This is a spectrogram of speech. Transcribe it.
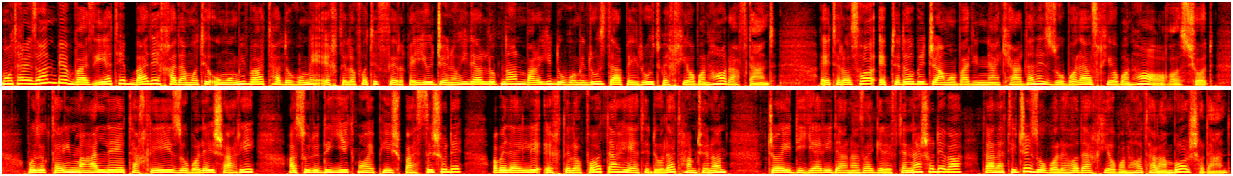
معترضان به وضعیت بد خدمات عمومی و تداوم اختلافات فرقه‌ای و جناحی در لبنان برای دومین روز در بیروت به خیابانها رفتند. اعتراضها ابتدا به جمعآوری نکردن زباله از خیابانها آغاز شد. بزرگترین محل تخلیه زباله شهری از حدود یک ماه پیش بسته شده و به دلیل اختلافات در هیئت دولت همچنان جای دیگری در نظر گرفته نشده و در نتیجه زباله ها در خیابان ها تلمبار شدند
